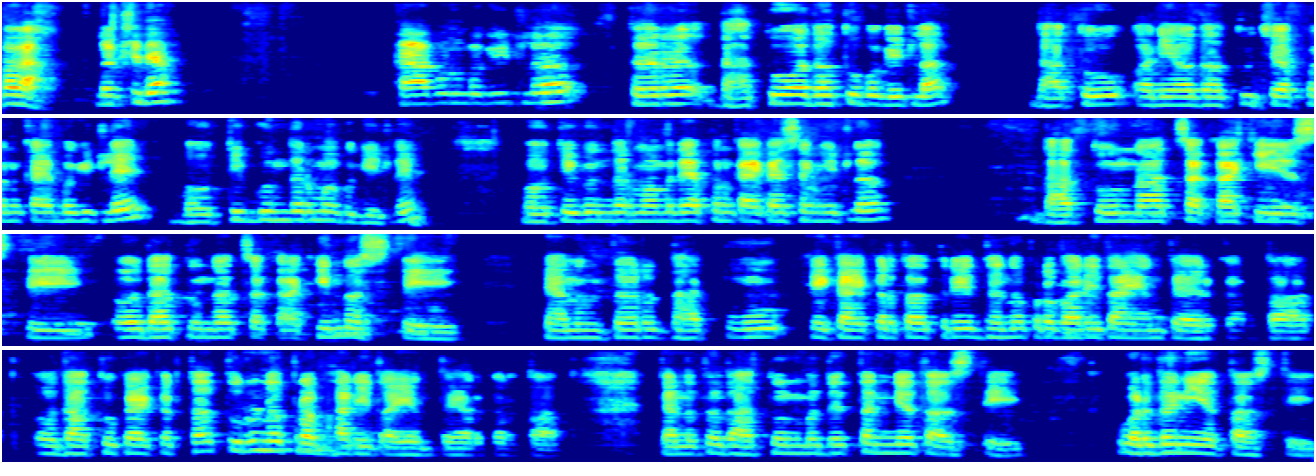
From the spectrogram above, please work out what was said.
बघा लक्ष द्या. काय आपण बघितलं तर धातू अधातू बघितला. धातू आणि अधातूचे आपण काय बघितले? भौतिक गुणधर्म बघितले. भौतिक गुणधर्मामध्ये आपण काय काय सांगितलं? धातूंना चकाकी असते अधातूंना चकाकी नसते. त्यानंतर धातू हे काय करतात रे? धनप्रभारित आयन तयार करतात. अधातू काय करतात? ऋण प्रभारित आयन तयार करतात. त्यानंतर धातूंमध्ये तन्यता असते. वर्धनीयता असते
